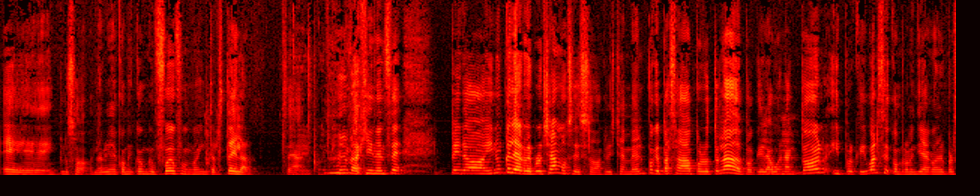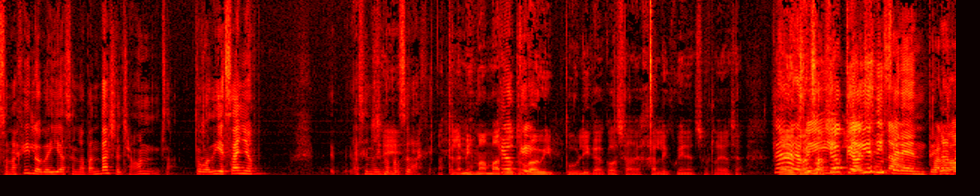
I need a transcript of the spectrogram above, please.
Eh, incluso la primera Comic Con que fue fue con Interstellar. O sea, Sí, imagínense. Pero, y nunca le reprochamos eso a Christian Bell porque pasaba por otro lado, porque era buen actor y porque igual se comprometía con el personaje y lo veías en la pantalla. El chabón, o sea, tuvo 10 años haciendo el Sí. mismo personaje. Hasta la misma Margot que- Robbie publica cosas de Harley Quinn en sus redes. O sea, Claro, la pero yo creo que hoy es una- diferente, Perdón,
